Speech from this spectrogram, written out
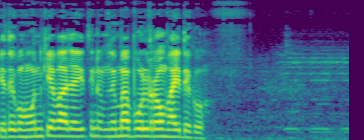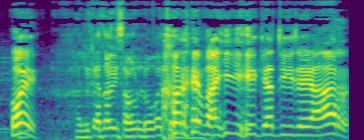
ये देखो होन की आवाज़ आई थी ना मैं बोल रहा हूँ भाई देखो। ओए! हल्का सा भी साउंड होगा अरे भाई ये क्या चीज़ है यार?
